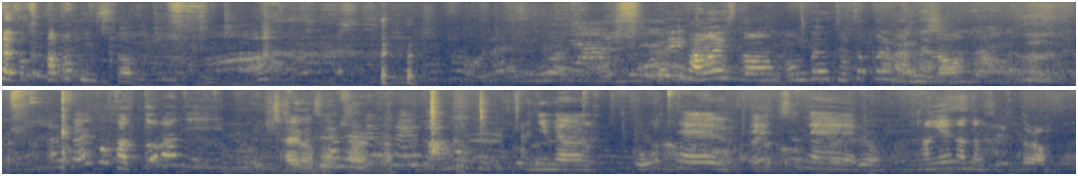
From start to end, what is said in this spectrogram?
야, 너 가만히 있어. 왜 가만히 있어? 엉덩이 들썩거리면 안 돼, 너. 아, 쌀것 같더라니. 차에 가서 되나? 아니면 그 호텔 1층에 장애인 화장실 있더라고.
